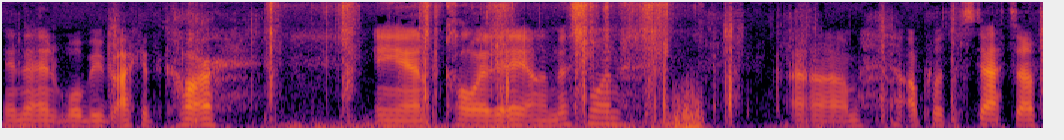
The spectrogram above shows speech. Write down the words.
and then we'll be back at the car and call it a day on this one. Um, I'll put the stats up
